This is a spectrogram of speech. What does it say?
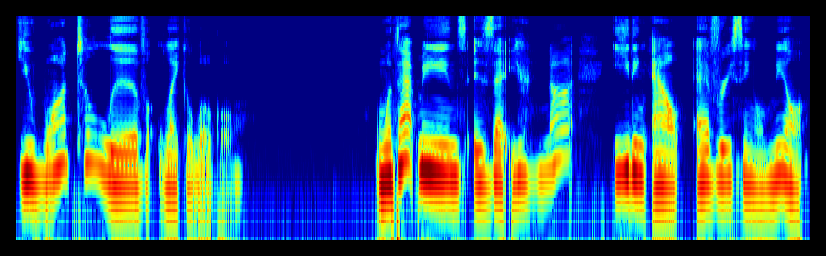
you want to live like a local. And what that means is that you're not eating out every single meal.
